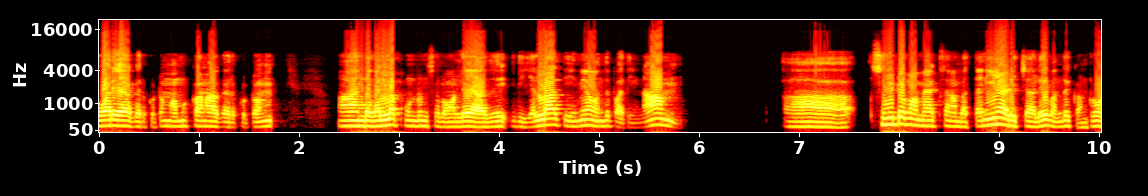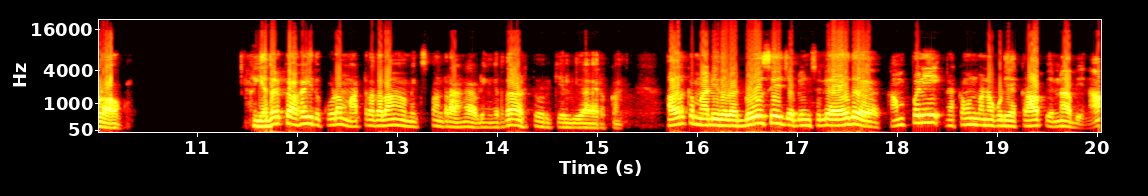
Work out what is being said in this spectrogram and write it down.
கோரையாக இருக்கட்டும் அமுக்கானாக இருக்கட்டும் இந்த வெள்ளைப்பூண்டுன்னு சொல்லுவோம் இல்லையா அது. இது எல்லாத்தையுமே வந்து பார்த்தீங்கன்னா சுமிட்டோமா மேக்ஸை நம்ம தனியாக அடித்தாலே வந்து கண்ட்ரோல் ஆகும். எதற்காக இது கூட மற்றதெல்லாம் மிக்ஸ் பண்ணுறாங்க அப்படிங்கிறத அடுத்த ஒரு கேள்வியாக இருக்கும். அதற்கு முன்னாடி இதோட டோசேஜ் அப்படின்னு சொல்லி அதாவது கம்பெனி ரெக்கமெண்ட் பண்ணக்கூடிய கிராப் என்ன அப்படின்னா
